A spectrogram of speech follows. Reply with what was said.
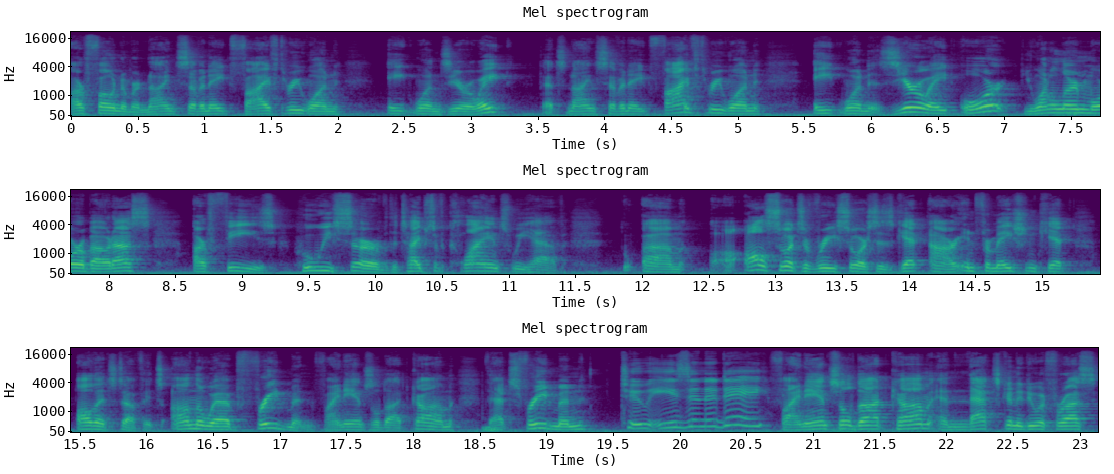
Our phone number 978-531-8108. That's 978-531-8108 or if you want to learn more about us, our fees, who we serve, the types of clients we have, um, all sorts of resources. Get our information kit, all that stuff. It's on the web, freedmanfinancial.com. That's Freedman Two E's and a D. financial.com and that's going to do it for us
